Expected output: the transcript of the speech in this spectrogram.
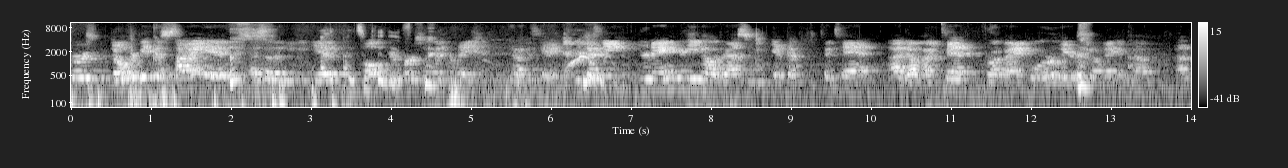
first, don't forget to sign in uh, so that we can give all of your personal information. No, I'm just kidding. We just need your name and your email address so we can get them to Ted. Uh, don't, I mean, Ted broke my ankle earlier, so don't make him come. Uh,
